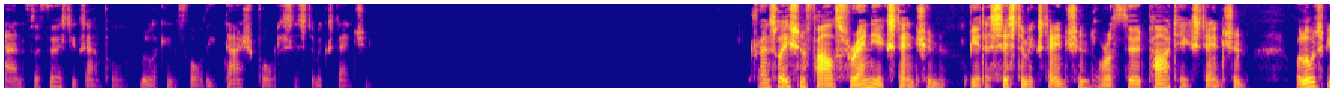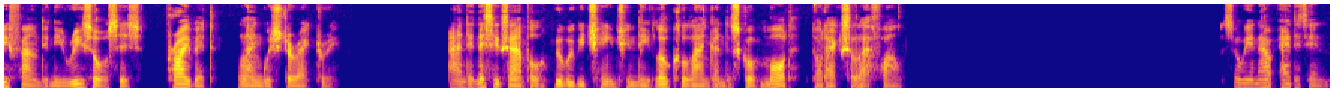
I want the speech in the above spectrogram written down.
And for the first example, we're looking for the dashboard system extension. Translation files for any extension, be it a system extension or a third-party extension, will always be found in the Resources Private Language directory. And in this example, we will be changing the local lang underscore mod.xlf file. So we are now editing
